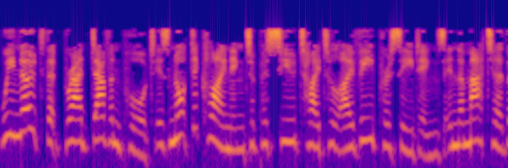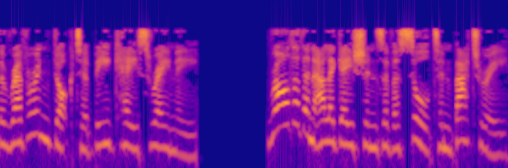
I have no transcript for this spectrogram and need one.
we note that Brad Davenport is not declining to pursue Title IV proceedings in the matter the Reverend Dr. B. Case Ramey. Rather than allegations of assault and battery,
